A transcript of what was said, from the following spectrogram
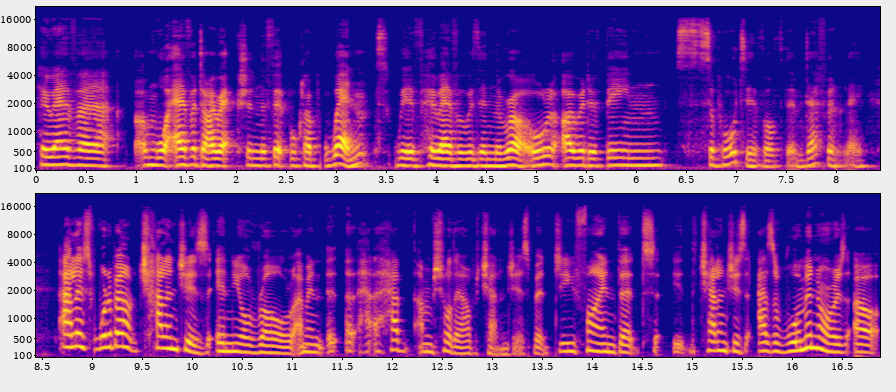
whoever and whatever direction the football club went with whoever was in the role, I would have been supportive of them definitely. Alice, what about challenges in your role? I mean, uh, uh, have, I'm sure there are challenges, but do you find that the challenges as a woman, or is, are,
